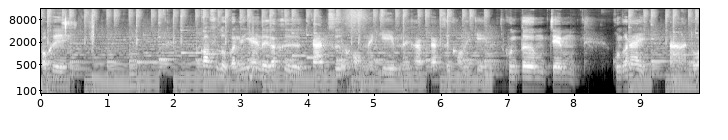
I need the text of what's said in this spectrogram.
โอเค ก็สรุปกันง่ายๆเลยก็คือการซื้อของในเกมนะครับ การซื้อของในเกม คุณเติมเจม คุณก็ได้ตัว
